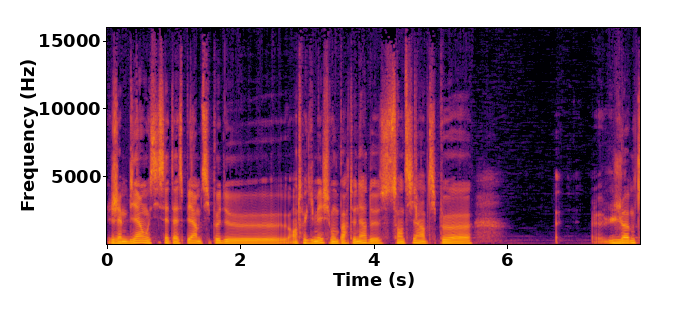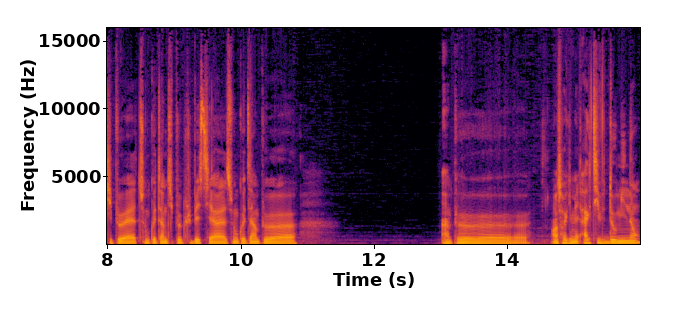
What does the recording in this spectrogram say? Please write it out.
j'aime bien aussi cet aspect un petit peu de entre guillemets chez mon partenaire de sentir un petit peu euh, l'homme qui peut être son côté un petit peu plus bestial son côté un peu euh, un peu euh, entre guillemets actif dominant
